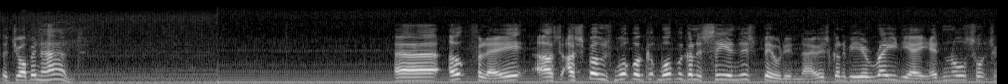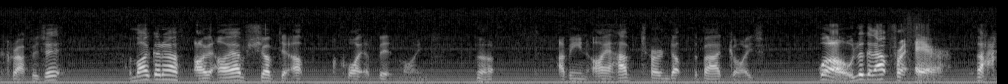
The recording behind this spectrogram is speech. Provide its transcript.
the job in hand. Uh, hopefully, I suppose what we're what we're going to see in this building now is going to be irradiated and all sorts of crap, is it? Am I going to have... I, I have shoved it up quite a bit, mind. I mean, I have turned up the bad guys. Whoa, look at that for air. Ah.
